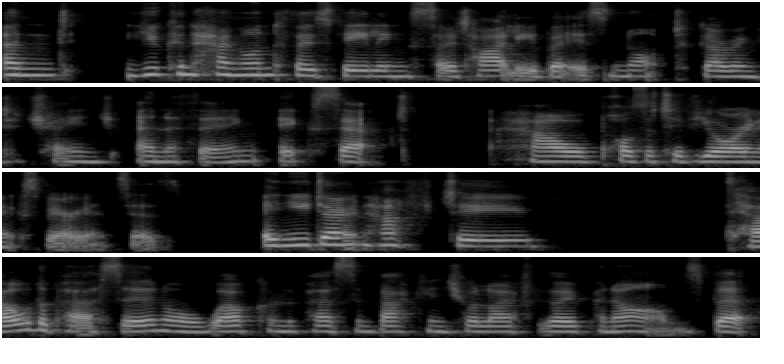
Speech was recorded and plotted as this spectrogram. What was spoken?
And you can hang on to those feelings so tightly, but it's not going to change anything except how positive your own experience is. And you don't have to tell the person or welcome the person back into your life with open arms. But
